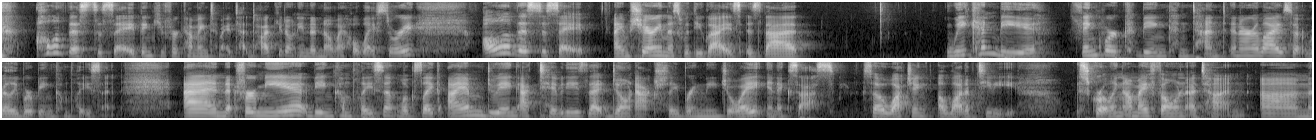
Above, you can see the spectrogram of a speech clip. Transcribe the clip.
all of this to say, thank you for coming to my TED Talk. You don't need to know my whole life story. All of this to say, I'm sharing this with you guys is that we can be think we're being content in our lives, but really we're being complacent. And for me, being complacent looks like I am doing activities that don't actually bring me joy in excess. So, watching a lot of TV, scrolling on my phone a ton, um,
